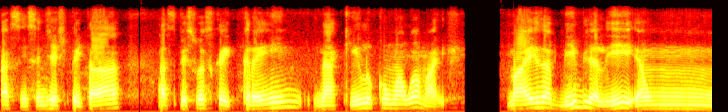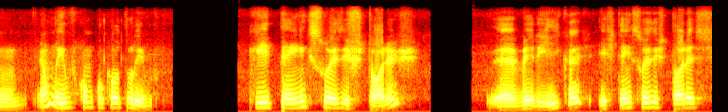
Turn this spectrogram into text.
Assim, sem respeitar as pessoas que creem naquilo como algo a mais. Mas a Bíblia ali é um, é um livro como qualquer outro livro. Que tem suas histórias é, verídicas e tem suas histórias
